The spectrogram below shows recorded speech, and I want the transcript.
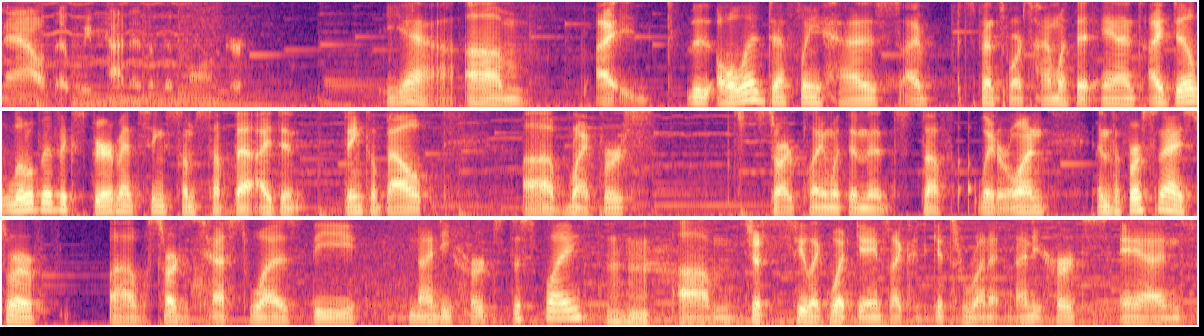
now that we've had it a bit. Yeah, um, I the OLED definitely has. I've spent some more time with it, and I did a little bit of experimenting, some stuff that I didn't think about uh, when I first started playing with it, and then stuff later on. And the first thing I sort of uh, started to test was the 90 hertz display, um, just to see like what games I could get to run at 90 hertz, and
